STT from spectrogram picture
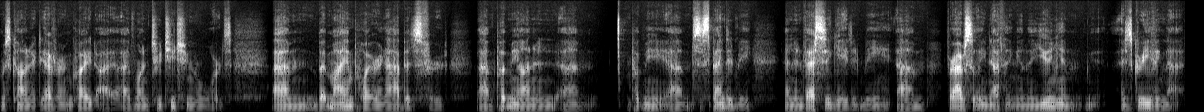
misconduct ever. And quite, I, have won two teaching awards. Um, but my employer in Abbotsford um, put me on an um, put me um, suspended me and investigated me um, for absolutely nothing. And the union is grieving that.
